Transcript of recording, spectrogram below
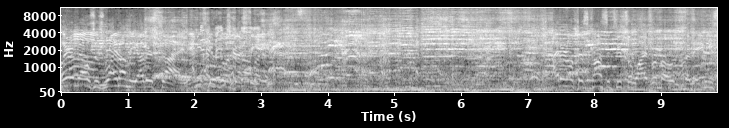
Clarabelle's is right on the other side. Amy's gonna go investigate. Constitutes a live remote, but Amy's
